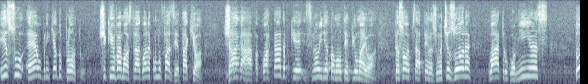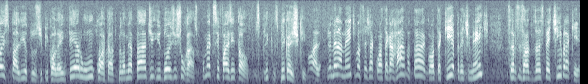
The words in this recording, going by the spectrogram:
Isso é o brinquedo pronto. Chiquinho vai mostrar agora como fazer. Tá aqui, ó. Já a garrafa cortada, porque senão iria tomar um tempinho maior. O pessoal vai precisar apenas de uma tesoura, quatro gominhas, dois palitos de picolé inteiro, um cortado pela metade e dois de churrasco. Como é que se faz então? Explica, explica aí, Chiquinho. Olha, primeiramente você já corta a garrafa, tá? Igual tá aqui, aparentemente. Você vai precisar dos dois espetinhos para quê?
